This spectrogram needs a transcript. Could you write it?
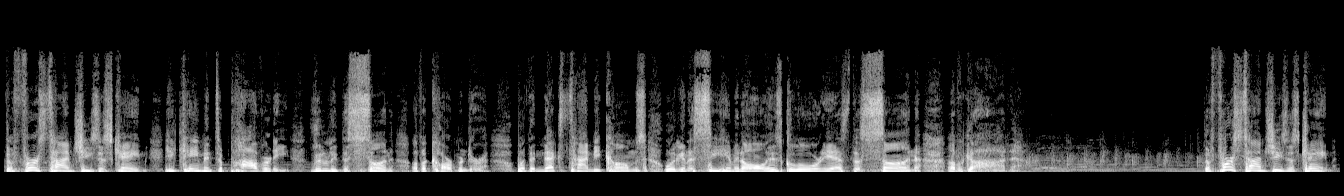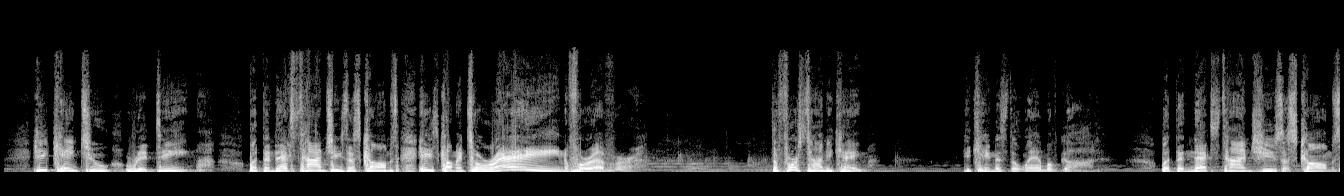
The first time Jesus came, he came into poverty, literally the son of a carpenter. But the next time he comes, we're going to see him in all his glory as the Son of God. The first time Jesus came, he came to redeem. But the next time Jesus comes, he's coming to reign forever. The first time he came, he came as the Lamb of God. But the next time Jesus comes,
